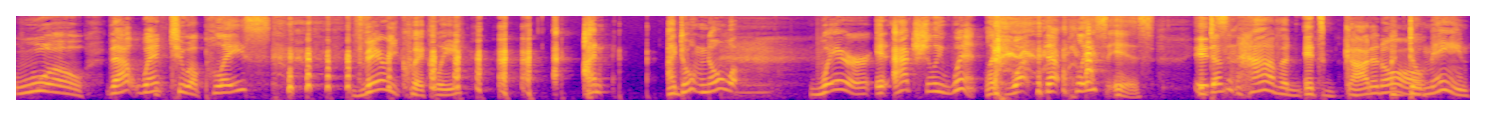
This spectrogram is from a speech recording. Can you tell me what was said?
Whoa, that went to a place very quickly. I I don't know what where it actually went. Like what that place is. It It's- doesn't have a, It's got it all. domain.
